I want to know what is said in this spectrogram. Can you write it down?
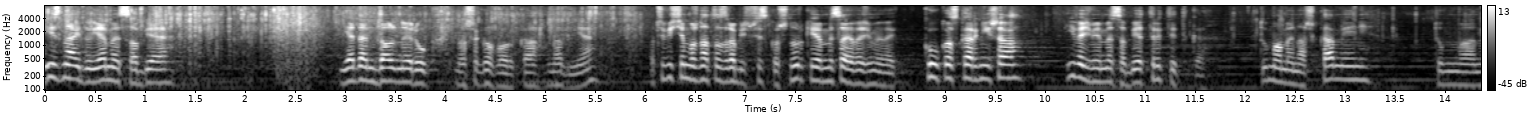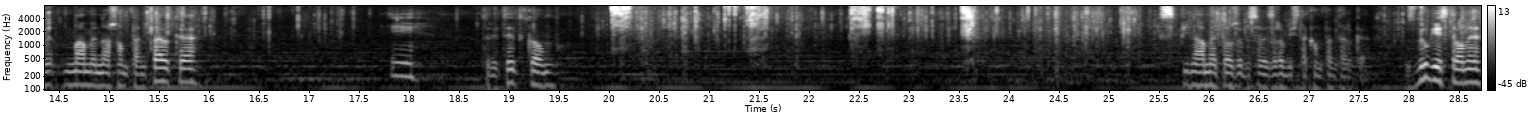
i znajdujemy sobie jeden dolny róg naszego worka na dnie. Oczywiście można to zrobić wszystko sznurkiem. My sobie weźmiemy kółko z karnisza i weźmiemy sobie trytytkę. Tu mamy nasz kamień, tu mamy, mamy naszą pętelkę i trytytką spinamy to, żeby sobie zrobić taką pętelkę. Z drugiej strony,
